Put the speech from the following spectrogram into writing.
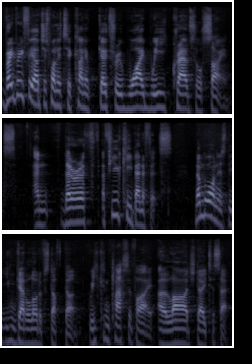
Very briefly, I just wanted to kind of go through why we crowdsource science. And there are a few key benefits. Number one is that you can get a lot of stuff done. We can classify a large data set,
